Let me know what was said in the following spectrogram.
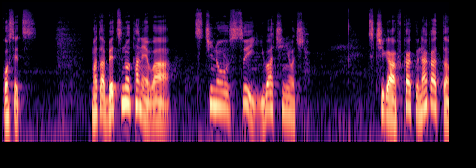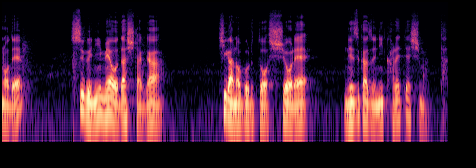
5節。また別の種は土の薄い岩地に落ちた。土が深くなかったのですぐに芽を出したが日が昇るとしおれ根付かずに枯れてしまった。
